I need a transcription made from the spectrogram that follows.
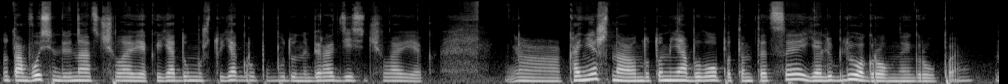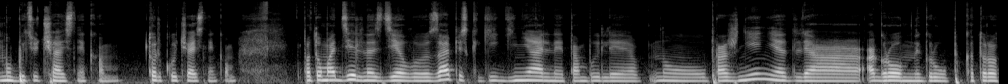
ну, там 8-12 человек. И я думаю, что я группу буду набирать 10 человек. А, конечно, вот у меня был опыт МТЦ, я люблю огромные группы, ну, быть участником, только участником. Потом отдельно сделаю запись, какие гениальные там были ну, упражнения для огромной группы, которые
